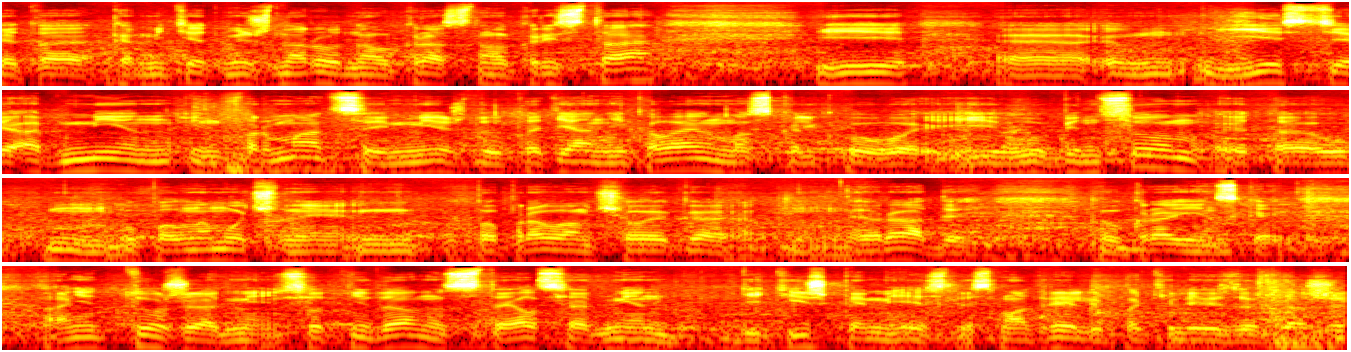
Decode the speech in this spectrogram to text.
это Комитет Международного Красного Креста. И э, м, есть обмен информацией между Татьяной Николаевной Москальковой и Лубенцом, это у- м, уполномоченный м, по правам человека Рады украинской. Они тоже обмениваются. Вот недавно состоялся обмен детишками, если смотрели по телевизору. Даже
